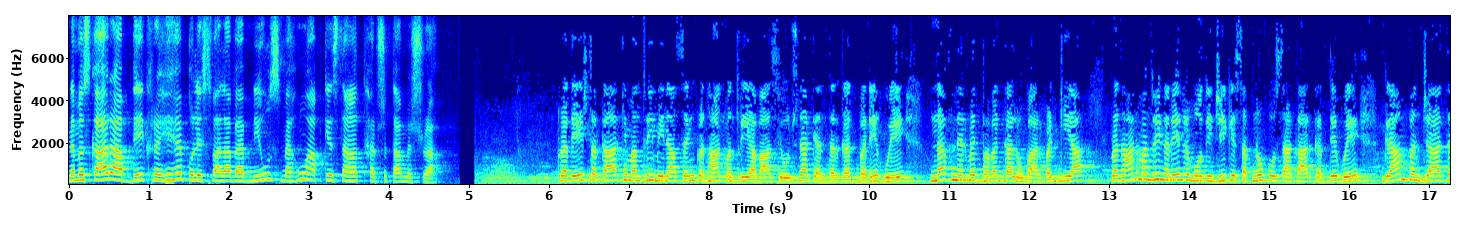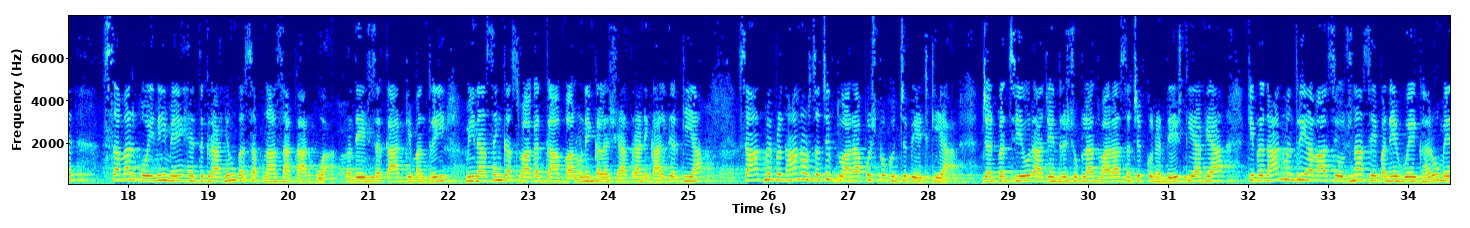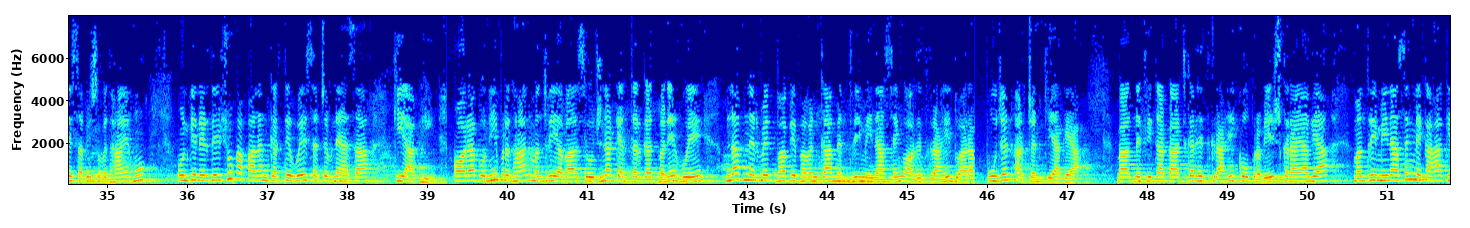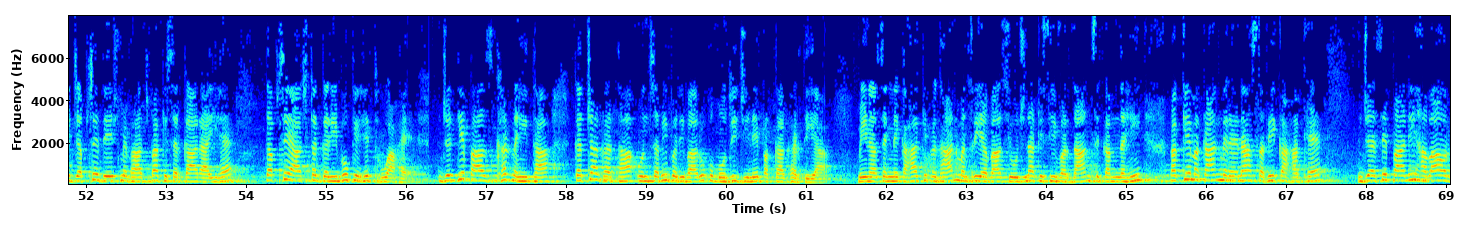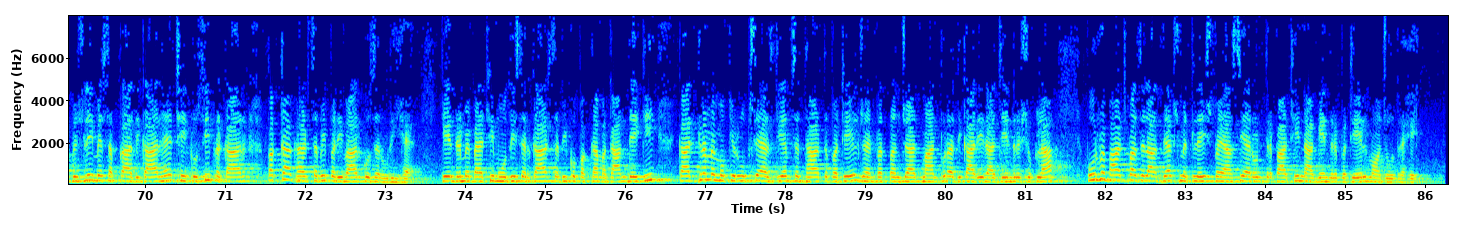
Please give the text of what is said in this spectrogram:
नमस्कार, आप देख रहे हैं पुलिस वाला वेब न्यूज़। मैं हूँ आपके साथ हर्षिता मिश्रा। प्रदेश सरकार की मंत्री मीना सिंह, प्रधानमंत्री आवास योजना के अंतर्गत बने हुए नवनिर्मित भवन का लोकार्पण किया। प्रधानमंत्री नरेंद्र मोदी जी के सपनों को साकार करते हुए ग्राम पंचायत समर कोयनी में हितग्राहियों का सपना साकार हुआ। प्रदेश सरकार के मंत्री मीना सिंह का स्वागत गाँव वालों ने कलश यात्रा निकालकर किया। साथ में प्रधान और सचिव द्वारा पुष्प गुच्छ भेंट किया। जनपद सीओ राजेंद्र शुक्ला द्वारा सचिव को निर्देश दिया गया कि प्रधानमंत्री आवास योजना से बने हुए घरों में सभी सुविधाएँ हों। उनके निर्देशों का पालन करते हुए सचिव ने ऐसा किया भी। और अब उन्हीं प्रधानमंत्री आवास योजना के अंतर्गत बने हुए नवनिर्मित भव्य भवन का मंत्री मीना सिंह और हितग्राही द्वारा पूजन अर्चन किया गया। बाद में फीता काटकर हितग्राही को प्रवेश कराया गया। मंत्री मीना सिंह ने कहा कि जब से देश में भाजपा की सरकार आई है, तब से आज तक गरीबों के हित हुआ है। जिनके पास घर नहीं था, कच्चा घर था, उन सभी परिवारों को मोदी जी ने पक्का घर दिया। मीना सिंह ने कहा कि प्रधानमंत्री आवास योजना किसी वरदान से कम नहीं, पक्के मकान में रहना सभी का हक है। जैसे पानी, हवा और बिजली में सबका अधिकार है, ठीक उसी प्रकार पक्का घर सभी परिवार को ज़रूरी है। केंद्र में बैठी मोदी सरकार सभी को पक्का मकान देगी। कार्यक्रम में मुख्य रूप से एसडीएम सिद्धार्थ पटेल, जनपद पंचायत मानपुर अधिकारी राजेंद्र शुक्ला, पूर्व भाजपा जिला अध्यक्ष मिथिलेश पयासी अरुण त्रिपाठी, नागेंद्र पटेल मौजूद रहे।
